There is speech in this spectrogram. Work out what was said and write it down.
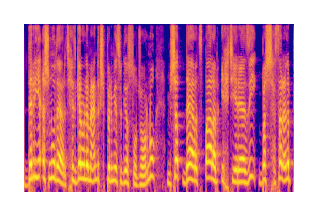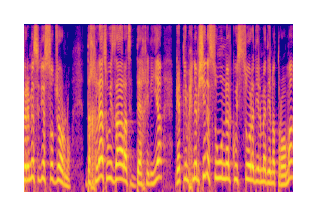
الدريه أشنو دارت؟ حيت قالوا لا ما عندكش permesso ديال ال soggiorno مشات دارت طلب احترازي باش تحصل على permesso ديال ال soggiorno دخلات وزارة الداخلية قالت لهم حنا مشينا سولنا ال questura ديال مدينة روما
